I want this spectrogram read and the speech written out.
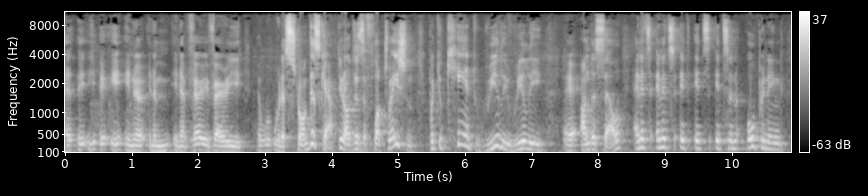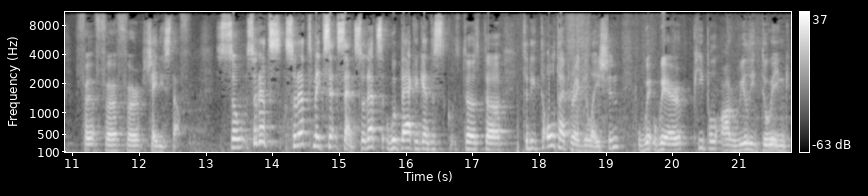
uh, in a, in, a, in a very, very, with a strong discount. You know, there's a fluctuation, but you can't really, really uh, undersell, and it's, and it's, it, it's, it's an opening for, for, for shady stuff. So, so that's so that makes sense. So that's we're back again to to, to, the old type of regulation where, where people are really doing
